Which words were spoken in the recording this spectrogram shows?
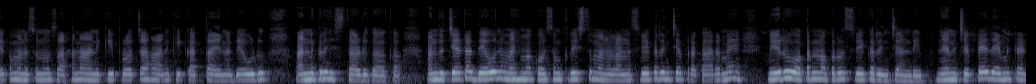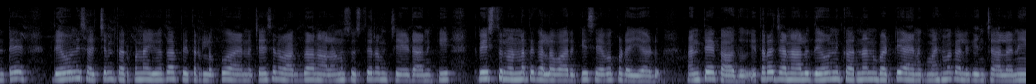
ఏక మనసును సహనానికి ప్రోత్సాహానికి కర్త అయిన దేవుడు అనుగ్రహిస్తాడు గాక. అందుచేత దేవుని మహిమ కోసం క్రీస్తు మనలను స్వీకరించే ప్రకారమే మీరు ఒకరినొకరు స్వీకరించండి. నేను చెప్పేది ఏమిటంటే దేవుని సత్యం తరపున యూదా పితరులకు ఆయన చేసిన వాగ్దానాలను సుస్థిరం చేయడానికి క్రీస్తునున్నత గల వారికి సేవకుడయ్యాడు. అంతేకాదు ఇతర జనాలు దేవుని కరుణను బట్టి ఆయనకు మహిమ కలిగించాలని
